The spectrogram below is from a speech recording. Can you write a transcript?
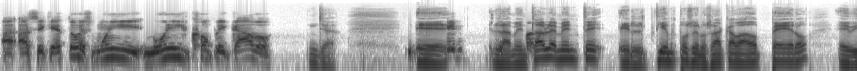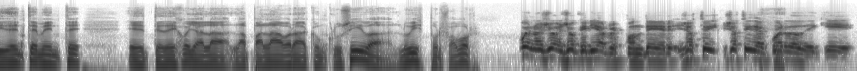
Así que esto es muy, muy complicado. Ya. Eh, lamentablemente el tiempo se nos ha acabado, pero evidentemente eh, te dejo ya la, la, palabra conclusiva. Luis, por favor. Bueno, yo, yo quería responder. Yo estoy, yo estoy de acuerdo de que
